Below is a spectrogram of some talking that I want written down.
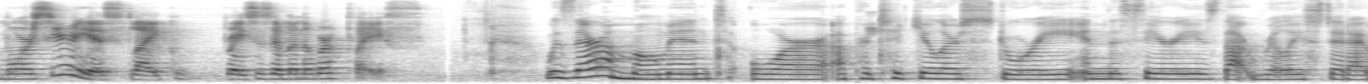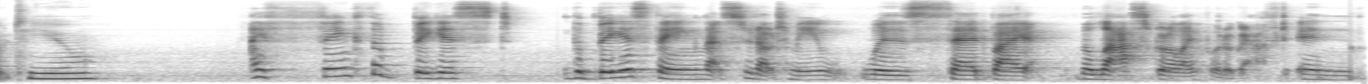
more serious like racism in the workplace. Was there a moment or a particular story in the series that really stood out to you? I think the biggest the biggest thing that stood out to me was said by the last girl I photographed. And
